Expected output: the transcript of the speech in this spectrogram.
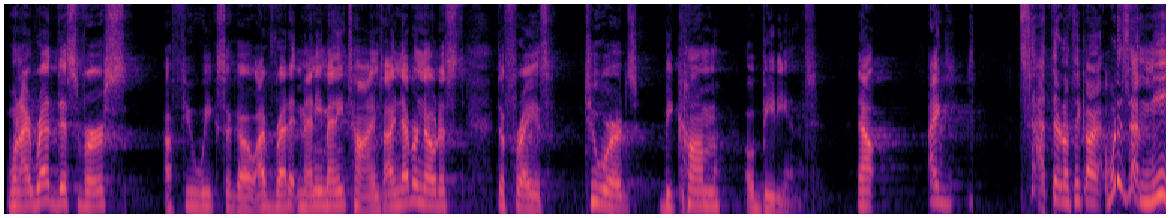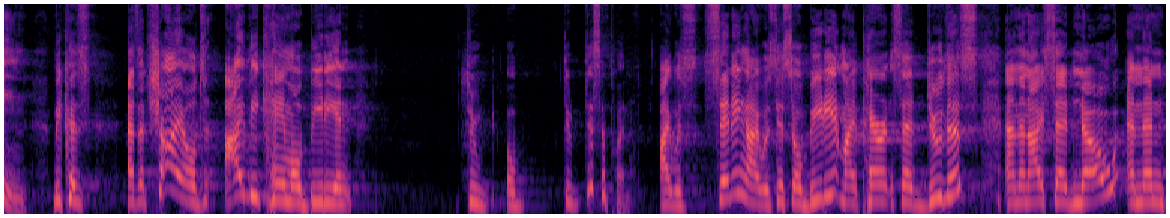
When I read this verse a few weeks ago, I've read it many, many times, I never noticed the phrase, two words, become obedient. Now, I sat there and I think, all right, what does that mean? Because as a child, I became obedient through, oh, through discipline. I was sinning, I was disobedient. My parents said, Do this. And then I said, No. And then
